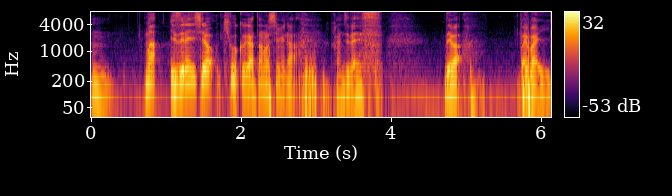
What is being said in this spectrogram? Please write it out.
うん。まあ、いずれにしろ帰国が楽しみな感じです。では、バイバイ。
